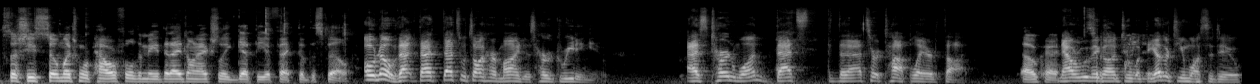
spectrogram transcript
So she's so much more powerful than me that I don't actually get the effect of the spell. Oh no, that that that's what's on her mind is her greeting you. As turn one, that's that's her top layered thought. Okay. Now we're moving So on to what the other team wants to do,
